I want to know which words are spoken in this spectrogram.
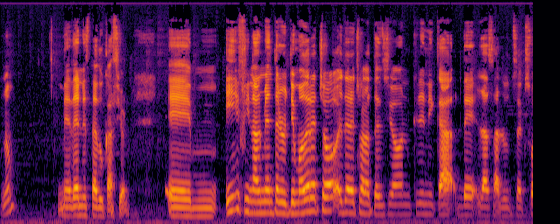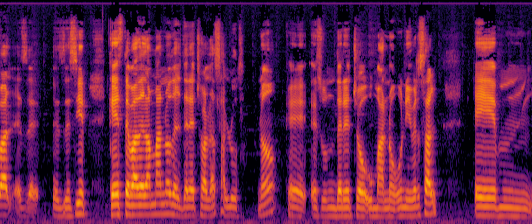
¿no? Me den esta educación. Em, y finalmente el último derecho, el derecho a la atención clínica de la salud sexual, es, decir, que este va de la mano del derecho a la salud, ¿no? Que es un derecho humano universal. Em,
